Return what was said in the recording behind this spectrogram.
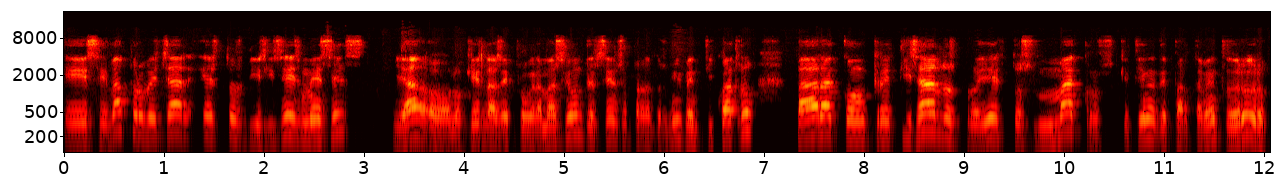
eh, se va a aprovechar estos 16 meses, ya, o lo que es la reprogramación del censo para el 2024, para concretizar los proyectos macros que tiene el departamento de Oruro.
